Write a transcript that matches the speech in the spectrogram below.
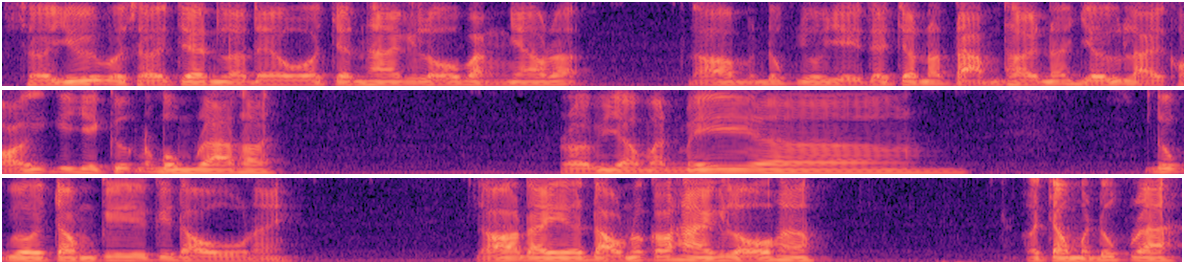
Sợi dưới và sợi trên là đều ở trên hai cái lỗ bằng nhau đó. Đó mình đút vô vậy để cho nó tạm thời nó giữ lại khỏi cái dây cước nó bung ra thôi rồi bây giờ mình mới uh, đút vô trong cái cái đầu này. Đó đây ở đầu nó có hai cái lỗ ha. Ở trong mình đút ra.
